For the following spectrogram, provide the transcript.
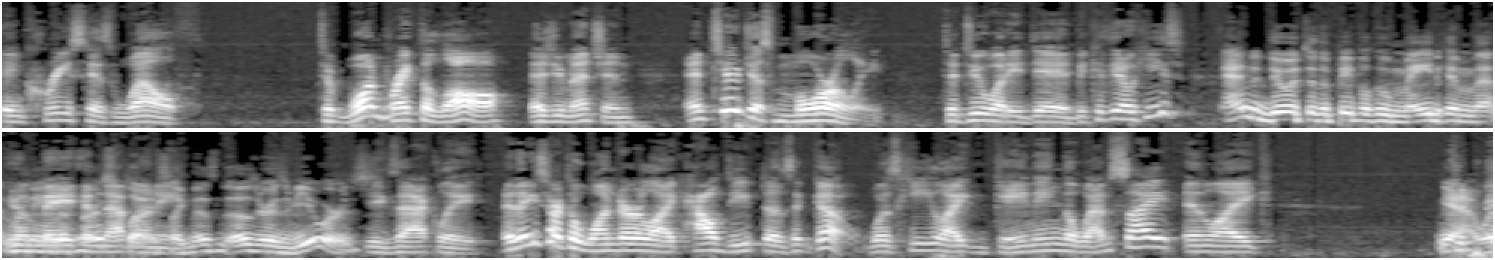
increase his wealth, to one break the law, as you mentioned, and two just morally to do what he did, because you know he's and to do it to the people who made him that Who money. made him that place. money. Like this, those are his viewers. Exactly. And then you start to wonder, like, how deep does it go? Was he like gaming the website and like yeah, con- they,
